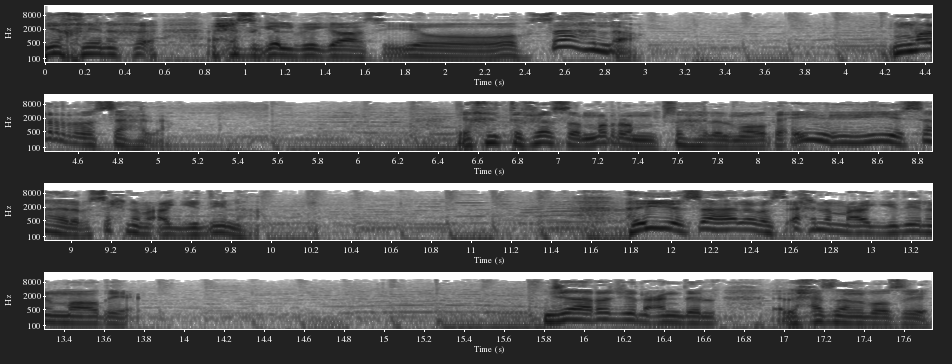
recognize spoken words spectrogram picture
يا أخي أنا أحس قلبي قاسي. يوه سهلة. مرة سهلة. يا أخي أنت فيصل مرة مسهل المواضيع أيوه هي سهلة بس إحنا معقدينها. هي سهلة بس إحنا معقدين المواضيع. جاء رجل عند الحسن البصري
